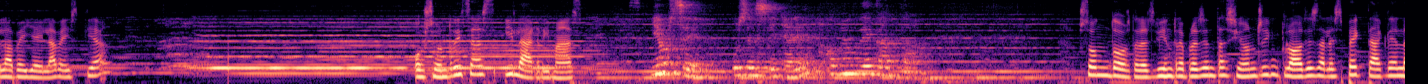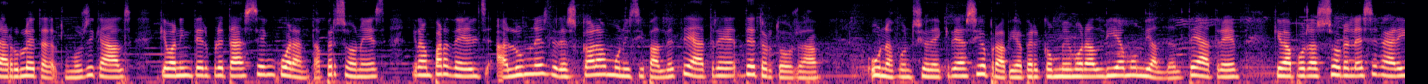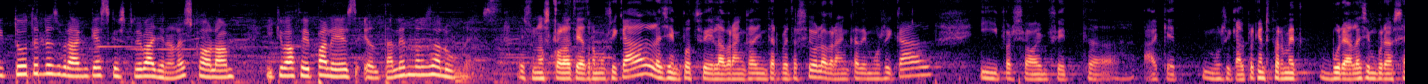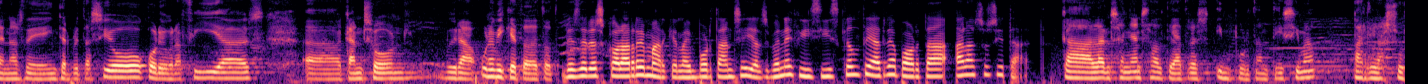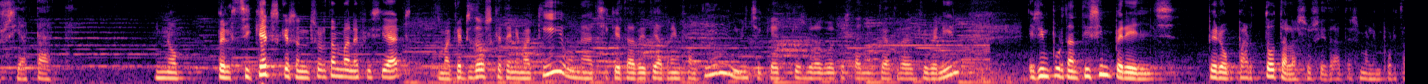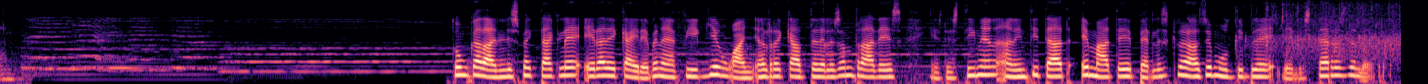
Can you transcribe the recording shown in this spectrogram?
La Bella i la Bèstia, o Sonrises i Làgrimes. Jo sé, us ensenyaré com heu de cantar. Són dos de les 20 representacions incloses a l'espectacle La Ruleta dels Musicals, que van interpretar 140 persones, gran part d'ells alumnes de l'Escola Municipal de Teatre de Tortosa una funció de creació pròpia per commemorar el Dia Mundial del Teatre, que va posar sobre l'escenari totes les branques que es treballen a l'escola i que va fer palès el talent dels alumnes. És una escola de teatre musical, la gent pot fer la branca d'interpretació, la branca de musical, i per això hem fet eh, aquest musical, perquè ens permet veure, la gent veurà escenes d'interpretació, coreografies, eh, cançons, veurà una miqueta de tot. Des de l'escola remarquen la importància i els beneficis que el teatre aporta a la societat. Que l'ensenyança del teatre és importantíssima per la societat, no pels xiquets que se'n surten beneficiats, com aquests dos que tenim aquí, una xiqueta de teatre infantil i un xiquet que es gradua aquest any en teatre juvenil, és importantíssim per ells, però per tota la societat és molt important. Com cada any, l'espectacle era de caire benèfic i enguany el recapte de les entrades es destinen a l'entitat Emate per l'esclerosi múltiple de les Terres de l'Ebre.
